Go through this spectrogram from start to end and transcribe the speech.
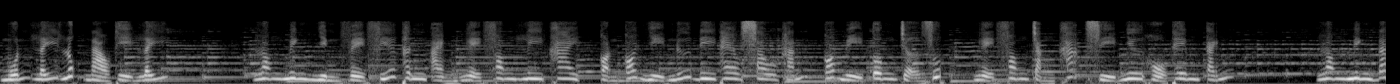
Muốn lấy lúc nào thì lấy. Long Minh nhìn về phía thân ảnh nghệ phong ly khai, Còn có nhị nữ đi theo sau hắn, Có mì tôm trợ giúp, Nghệ phong chẳng khác gì như hổ thêm cánh. Long Minh đã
